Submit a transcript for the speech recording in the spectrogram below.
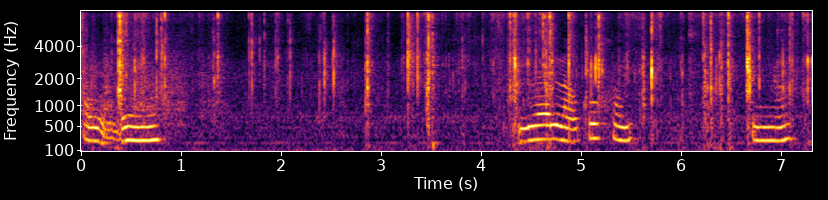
ทำเหมือนเดิมนะแล้วเราก็ทำนี่นะ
